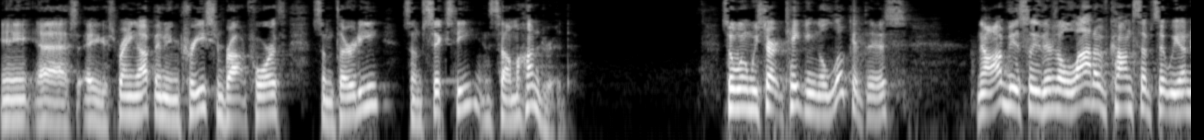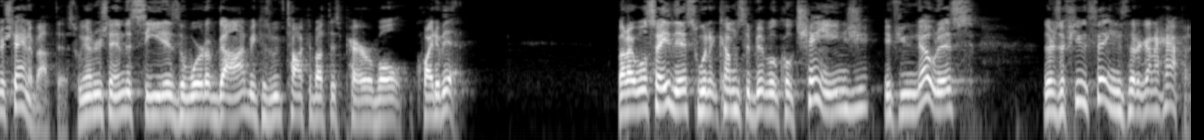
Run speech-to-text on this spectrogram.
uh, sprang up and increased and brought forth some 30, some 60, and some 100. So when we start taking a look at this, now obviously there's a lot of concepts that we understand about this. We understand the seed is the word of God because we've talked about this parable quite a bit. But I will say this, when it comes to biblical change, if you notice, there's a few things that are going to happen.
